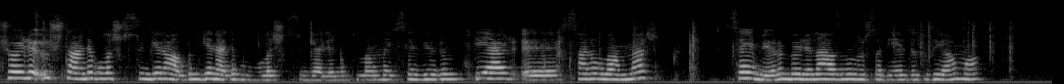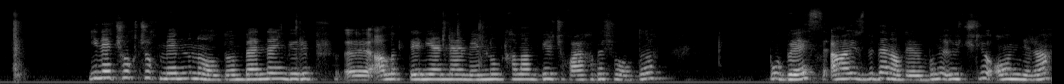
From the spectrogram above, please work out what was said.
Şöyle 3 tane bulaşık süngeri aldım. Genelde bu bulaşık süngerlerini kullanmayı seviyorum. Diğer e, sarı olanlar sevmiyorum. Böyle lazım olursa diye evde duruyor ama yine çok çok memnun oldum. Benden görüp e, alıp deneyenler memnun kalan birçok arkadaş oldu. Bu bez A101'den alıyorum. Bunu üçlü 10 lira.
